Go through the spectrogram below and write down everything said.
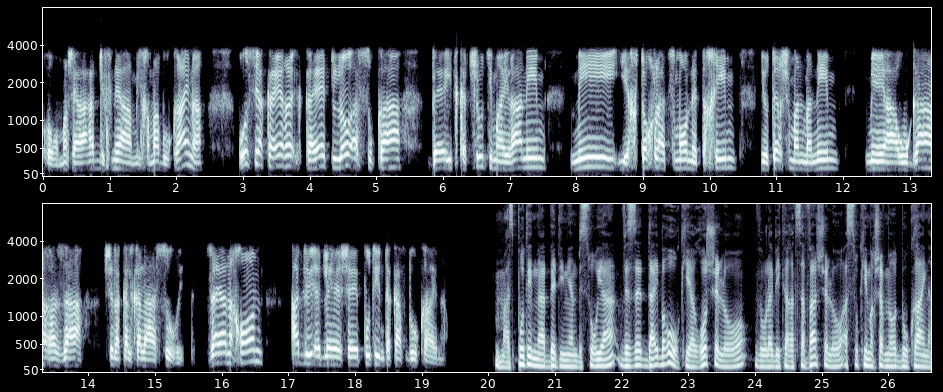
או מה שהיה עד לפני המלחמה באוקראינה, רוסיה כעת לא עסוקה בהתכתשות עם האיראנים מי יחתוך לעצמו נתחים יותר שמנמנים מהעוגה הרזה של הכלכלה הסורית. זה היה נכון עד שפוטין תקף באוקראינה. אז פוטין מאבד עניין בסוריה, וזה די ברור, כי הראש שלו, ואולי בעיקר הצבא שלו, עסוקים עכשיו מאוד באוקראינה.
